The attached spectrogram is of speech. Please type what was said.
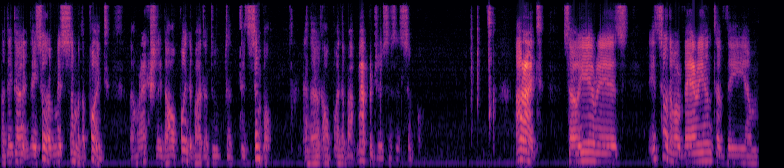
but they don't, they sort of miss some of the point. Um, actually, the whole point about Hadoop that it's simple, and the whole point about map MapReduce is simple. All right, so here is it's sort of a variant of the um,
